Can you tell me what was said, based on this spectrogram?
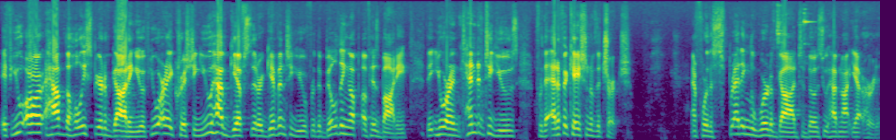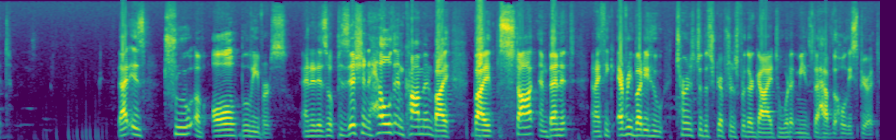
If you are, have the Holy Spirit of God in you, if you are a Christian, you have gifts that are given to you for the building up of His body that you are intended to use for the edification of the church and for the spreading the word of God to those who have not yet heard it. That is true of all believers. And it is a position held in common by, by Stott and Bennett, and I think everybody who turns to the scriptures for their guide to what it means to have the Holy Spirit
